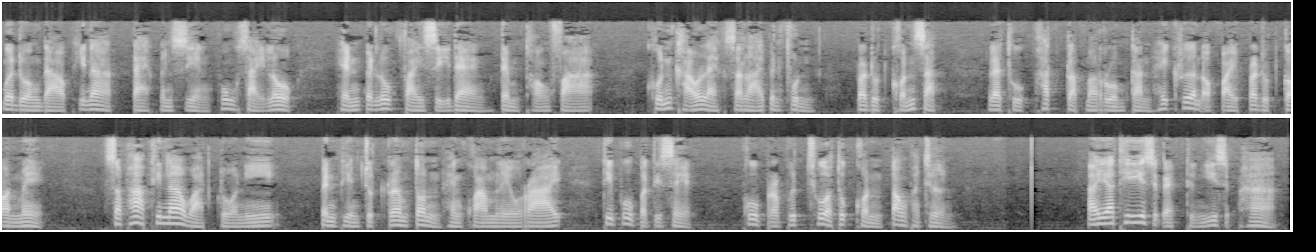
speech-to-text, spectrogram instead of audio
เมื่อดวงดาวพินาศแตกเป็นเสียงพุ่งใส่โลก เห็นเป็นลูกไฟสีแดง เต็มท้องฟ้า ขุนเขาแหลกสลายเป็นฝุ่น ประดุดขนสัตว์ และถูกพัดกลับมารวมกันให้เคลื่อนออกไปประดุดก้อนเมฆ สภาพที่น่าหวาดกลัวนี้ เป็นเพียงจุดเริ่มต้นแห่งความเลวร้ายที่ผู้ปฏิเสธ ผู้ประพฤติชั่วทุกคนต้องเผชิญ อายะที่ 21ถึง25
